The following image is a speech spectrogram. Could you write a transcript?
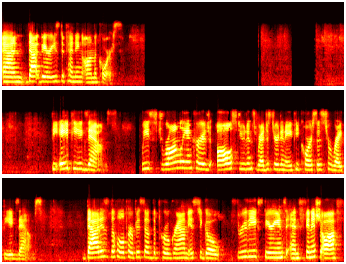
and that varies depending on the course. The AP exams. We strongly encourage all students registered in AP courses to write the exams. That is the whole purpose of the program is to go through the experience and finish off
